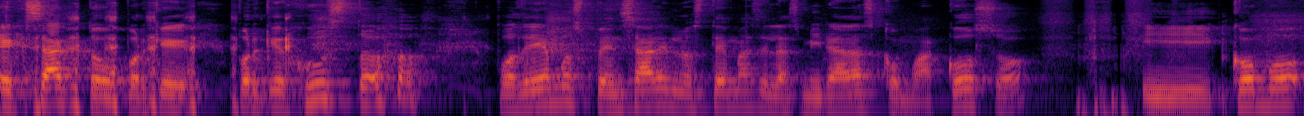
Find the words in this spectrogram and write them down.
Exacto, porque, porque justo podríamos pensar en los temas de las miradas como acoso y cómo,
